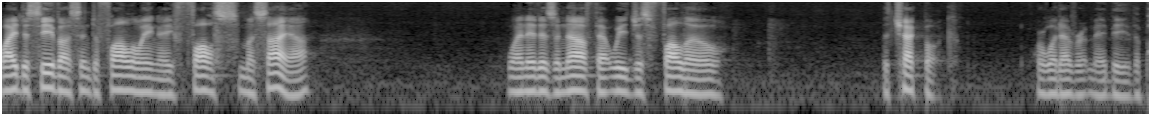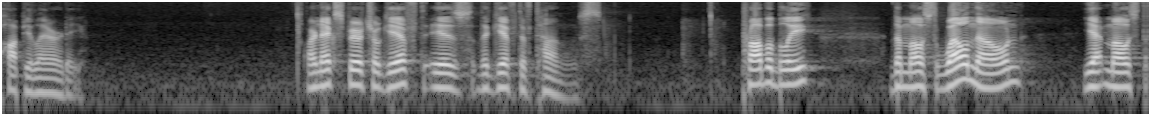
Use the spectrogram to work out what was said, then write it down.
Why deceive us into following a false Messiah when it is enough that we just follow the checkbook or whatever it may be, the popularity? Our next spiritual gift is the gift of tongues. Probably the most well known, yet most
